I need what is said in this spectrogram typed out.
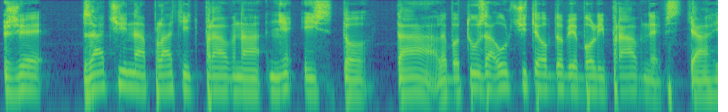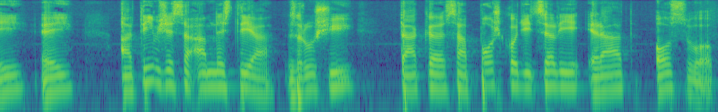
že začína platiť právna neistota, lebo tu za určité obdobie boli právne vzťahy, hej, a tým, že sa amnestia zruší, tak sa poškodí celý rád osôb.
